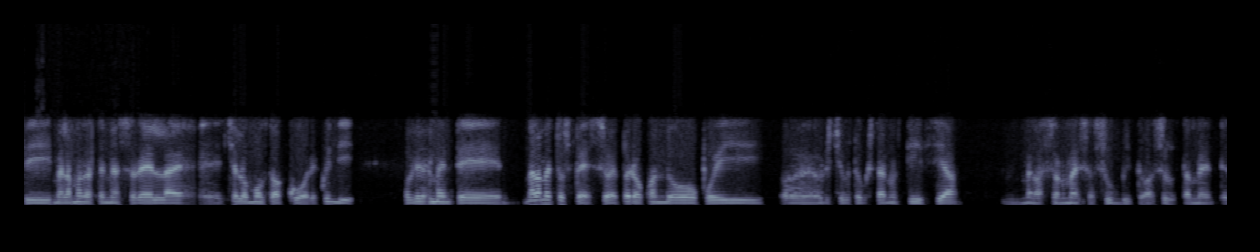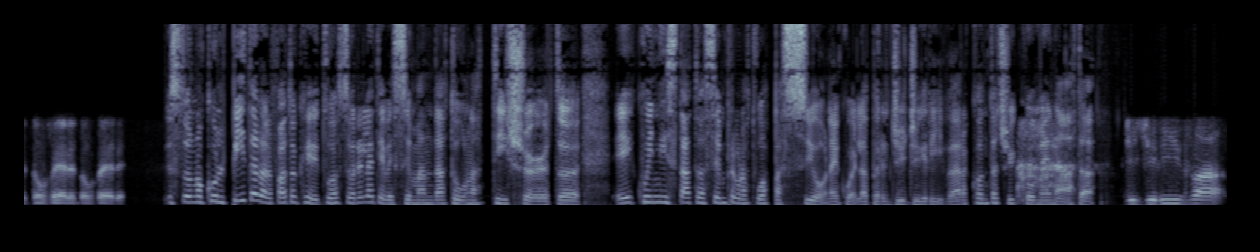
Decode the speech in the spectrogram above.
sì, me l'ha mandata mia sorella e ce l'ho molto a cuore, quindi ovviamente me la metto spesso, eh, però quando poi eh, ho ricevuto questa notizia me la sono messa subito, assolutamente, dovere, dovere. Sono colpita dal fatto che tua sorella ti avesse mandato una t-shirt e quindi è stata sempre una tua passione quella per Gigi Riva. Raccontaci com'è nata. Gigi Riva,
